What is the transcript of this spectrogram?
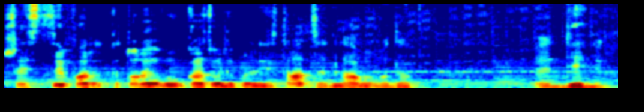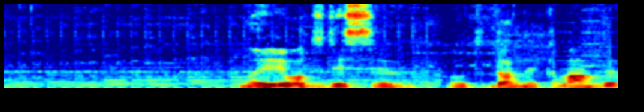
6 цифр, которые вы указывали при регистрации для вывода денег. Ну и вот здесь э, вот данные команды.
